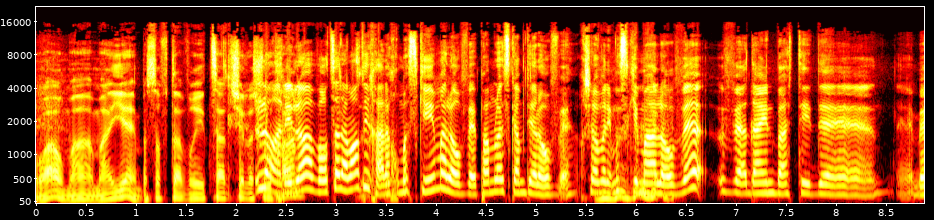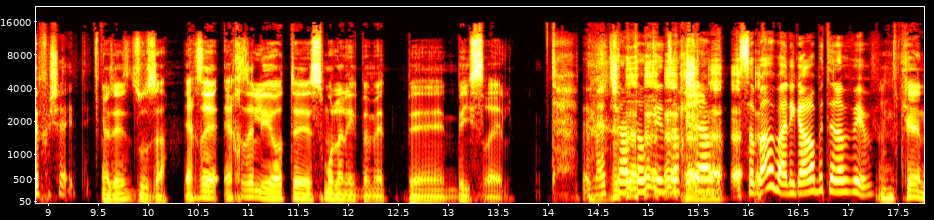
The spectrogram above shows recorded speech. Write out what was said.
וואו, מה, מה יהיה? בסוף תעברי צד של השולחן? לא, אני לא אעבור צד, אמרתי לך, אנחנו מסכימים על ההווה, פעם לא הסכמתי על ההווה, עכשיו אני מסכימה על ההווה, ועדיין בעתיד אה, אה, באיפה שהייתי. אז יש תזוזה. איך זה, איך זה להיות אה, שמאלנית באמת בישראל? באמת שאלת אותי את זה עכשיו? סבבה, אני גרה בתל אביב. כן,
